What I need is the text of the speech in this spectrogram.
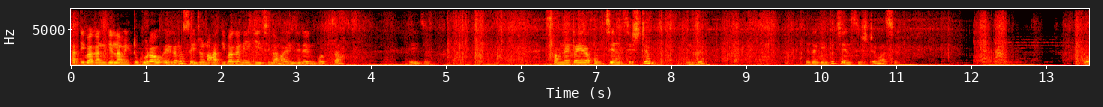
হাতিবাগান গেলাম, একটু ঘোরাও হয়ে গেল, সেই জন্য হাতিবাগানেই গিয়েছিলাম, আর এই যে রেনকোটটা, এই যে। সামনেটা এরকম চেন সিস্টেম এই যে, এটা কিন্তু চেন সিস্টেম আছে। তো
